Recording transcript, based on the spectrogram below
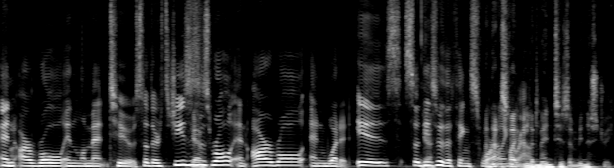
And our role in lament too. So there's Jesus' Yeah. role and our role and what it is. So these Yeah. are the things and swirling that's like around. lament is a ministry.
